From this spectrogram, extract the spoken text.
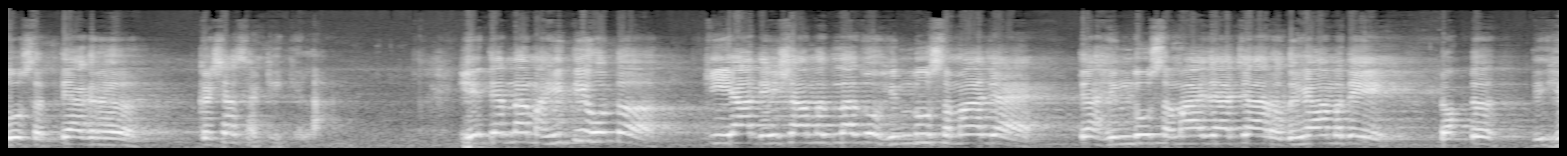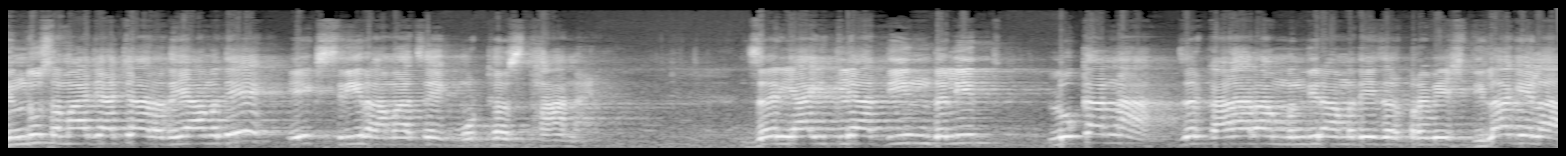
तो सत्याग्रह कशासाठी केला? हे त्यांना माहिती होतं की या देशामधला जो हिंदू समाज आहे त्या हिंदू समाजाच्या हृदयामध्ये डॉक्टर हिंदू समाजाच्या हृदयामध्ये एक श्रीरामाचं एक मोठं स्थान आहे. जर या इथल्या दीन दलित लोकांना जर काळाराम मंदिरामध्ये जर प्रवेश दिला गेला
